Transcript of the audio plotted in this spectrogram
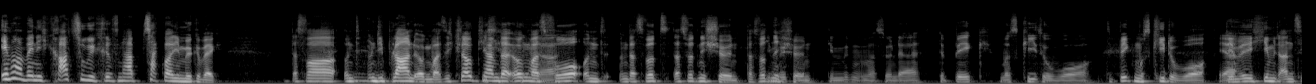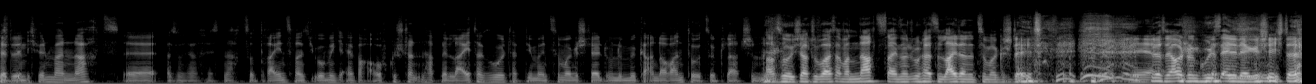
immer wenn ich gerade zugegriffen habe, zack, war die Mücke weg. Das war, und, und die planen irgendwas. Ich glaube, die haben da irgendwas Ja. vor und, und das, wird, das wird nicht schön. Das wird Die nicht Mücken, schön. Die Mücken immer so in der The Big Mosquito War. The Big Mosquito War. Ja. Den will ich hiermit Ich anzetteln. bin, ich bin mal nachts, äh, also was heißt nachts, so 23 Uhr bin ich einfach aufgestanden, habe eine Leiter geholt, habe die in mein Zimmer gestellt, um eine Mücke an der Wand tot zu klatschen. Achso, ich dachte, du warst einfach nachts 23 Uhr und hast eine Leiter in dein Zimmer gestellt. Ja. Das wäre auch schon ein gutes Ende der Geschichte.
